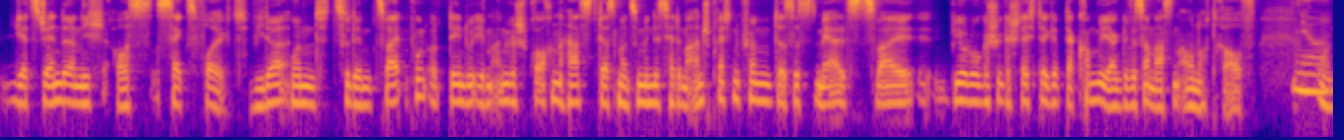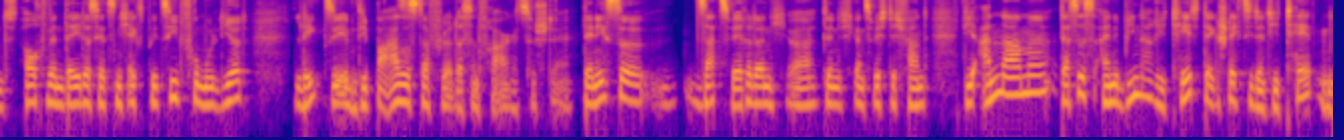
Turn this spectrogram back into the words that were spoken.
jetzt Gender nicht aus Sex folgt wieder. Und zu dem zweiten Punkt, den du eben angesprochen hast, dass man zumindest hätte mal ansprechen können, dass es mehr als zwei biologische Geschlechter gibt, da kommen wir ja gewissermaßen auch noch drauf. Ja. Und auch wenn Day das jetzt nicht explizit formuliert, legt sie eben die Basis dafür, das in Frage zu stellen. Der nächste Satz wäre dann hier, den ich ganz wichtig fand, die Annahme, dass es eine Binarität der Geschlechtsidentitäten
